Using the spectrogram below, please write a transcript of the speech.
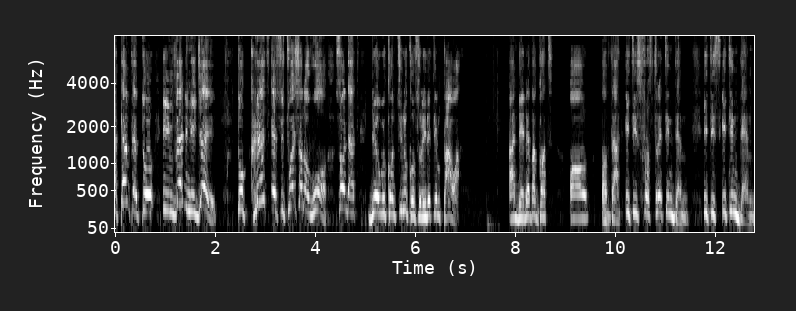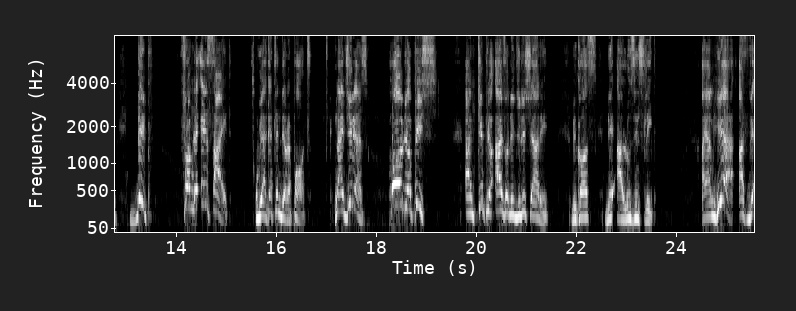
attempted to invade Niger to create a situation of war so that they will continue consolidating power. And they never got all of that. It is frustrating them, it is eating them deep from the inside. We are getting the report. Nigerians, hold your peace and keep your eyes on the judiciary because they are losing sleep. I am here as the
